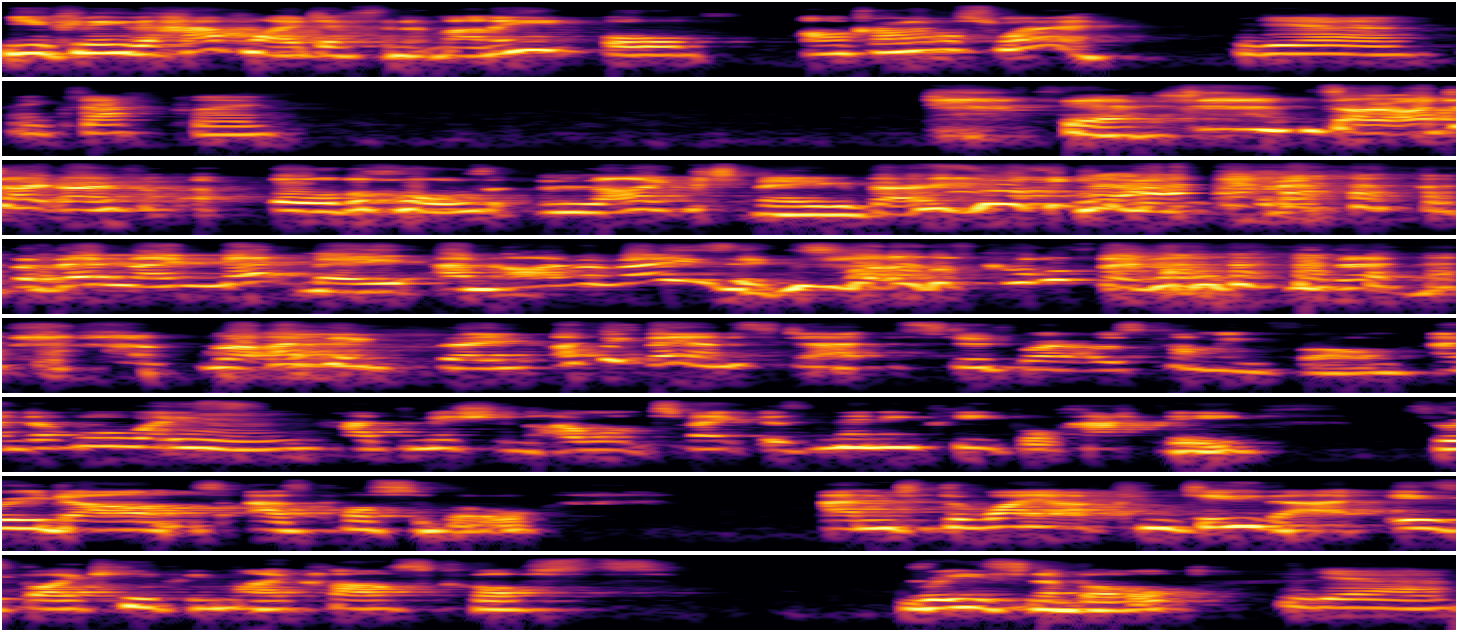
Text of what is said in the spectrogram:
You can either have my definite money or I'll go elsewhere. Yeah, exactly. Yeah. So I don't know if all the halls liked me very much, but then they met me and I'm amazing. So of course they liked me then. But I think they I think they understood where I was coming from. And I've always mm. had the mission I want to make as many people happy through dance as possible. And the way I can do that is by keeping my class costs reasonable. Yeah.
